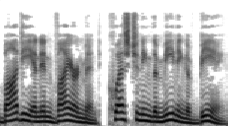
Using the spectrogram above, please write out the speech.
Body and environment, questioning the meaning of being.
